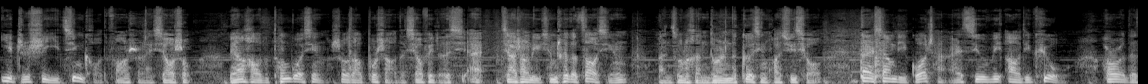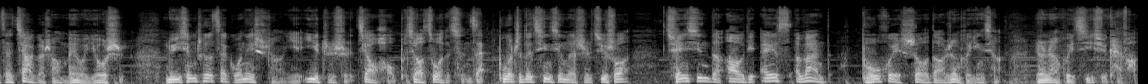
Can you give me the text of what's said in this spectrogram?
一直是以进口的方式来销售，良好的通过性受到不少的消费者的喜爱，加上旅行车的造型满足了很多人的个性化需求。但相比国产 SUV 奥迪 Q5。A l 的在价格上没有优势，旅行车在国内市场也一直是叫好不叫座的存在。不过值得庆幸的是，据说全新的奥迪 A4 Avant 不会受到任何影响，仍然会继续开放。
